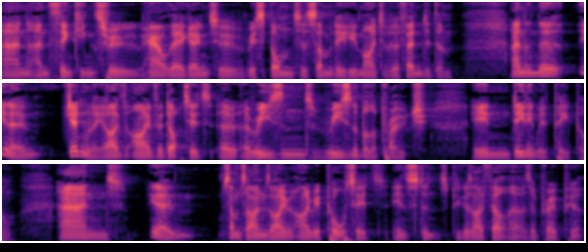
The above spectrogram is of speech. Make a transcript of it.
and, and thinking through how they're going to respond to somebody who might have offended them. And the, you know, generally, I've I've adopted a, a reasoned, reasonable approach in dealing with people, and you know, sometimes I, I reported incidents because I felt that was appropriate,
